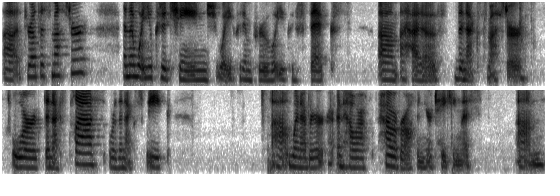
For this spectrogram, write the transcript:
uh, throughout the semester and then what you could change, what you could improve, what you could fix um, ahead of the next semester or the next class or the next week. uh, whenever and however, however often you're taking this um,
